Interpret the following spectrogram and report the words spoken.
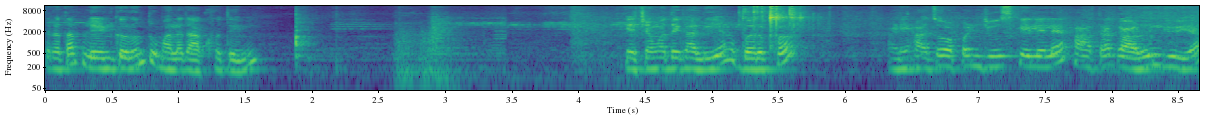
तर आता ब्लेंड करून तुम्हाला दाखवते मी. याच्यामध्ये घालूया बर्फ. आणि हा जो आपण ज्यूस केलेला आहे हा आता गाळून घेऊया.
